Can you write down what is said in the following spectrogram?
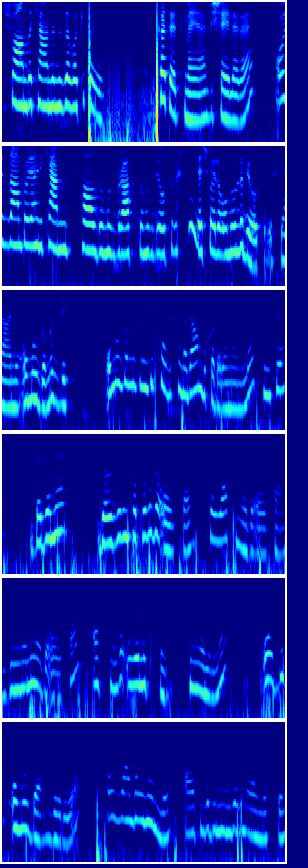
şu anda kendimize vakit ayırdık. Dikkat etmeye bir şeylere. O yüzden böyle hani kendimizi saldığımız, bıraktığımız bir oturuş değil de şöyle onurlu bir oturuş. Yani omurgamız dik. Omurgamızın dik oluşu neden bu kadar önemli? Çünkü bedene gözlerin kapalı da olsa, hiçbir şey yapmıyor da olsan, dinleniyor da olsan aslında uyanıksın sinyalini o dik omurga veriyor. O yüzden bu önemli. Altında bir minderin olması,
